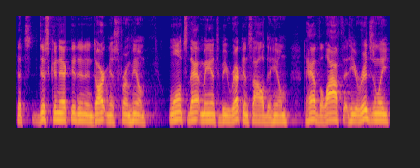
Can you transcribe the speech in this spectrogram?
that's disconnected and in darkness from him, wants that man to be reconciled to him, to have the life that he originally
